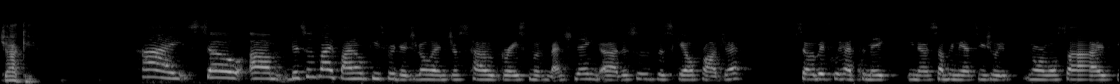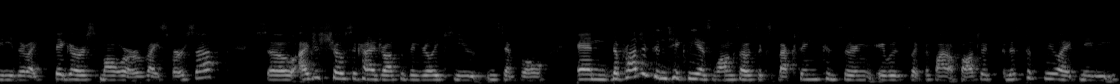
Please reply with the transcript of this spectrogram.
Jackie. Hi, so um, this was my final piece for digital and just how Grayson was mentioning, uh, this was the scale project. So basically had to make, you know, something that's usually normal size be either like bigger or smaller or vice versa. So I just chose to kind of draw something really cute and simple. And the project didn't take me as long as I was expecting, considering it was like the final project. This took me like maybe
